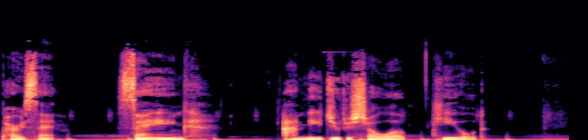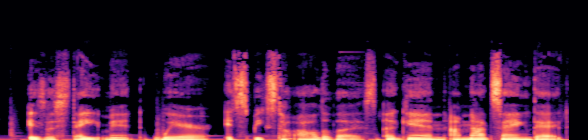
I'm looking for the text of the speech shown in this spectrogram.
person. Saying, I need you to show up healed is a statement where it speaks to all of us. Again, I'm not saying that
